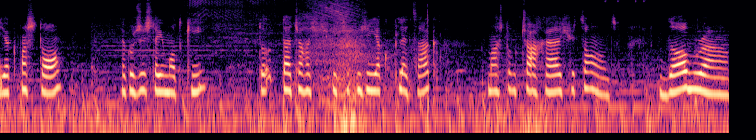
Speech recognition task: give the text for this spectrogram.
jak masz to, jak użyjesz tej motki, to ta czacha się świeci później jako plecak. Masz tą czachę świecącą. Dobra.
